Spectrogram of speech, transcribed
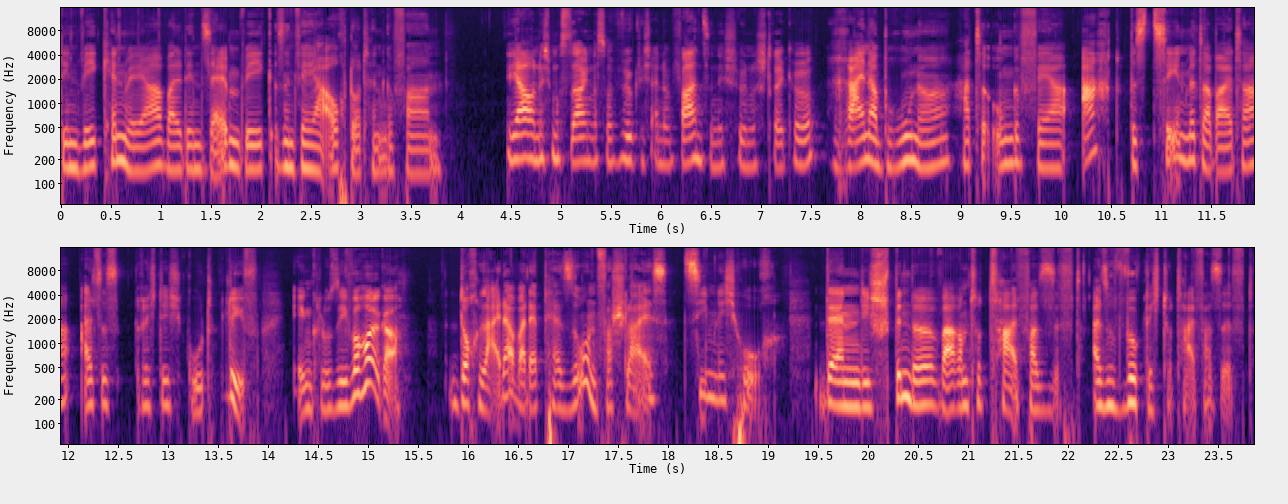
Den Weg kennen wir ja, weil denselben Weg sind wir ja auch dorthin gefahren. Ja, und ich muss sagen, das war wirklich eine wahnsinnig schöne Strecke. Rainer Brune hatte ungefähr acht bis zehn Mitarbeiter, als es richtig gut lief, inklusive Holger. Doch leider war der Personenverschleiß ziemlich hoch. Denn die Spinde waren total versifft, also wirklich total versifft.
